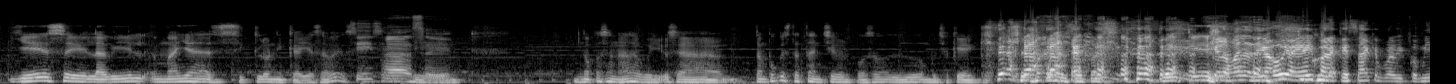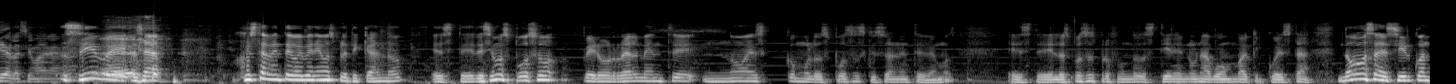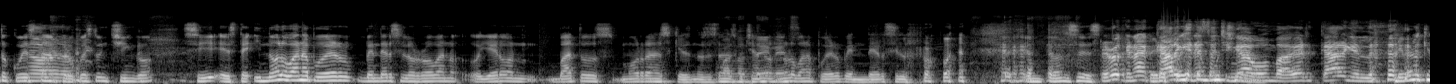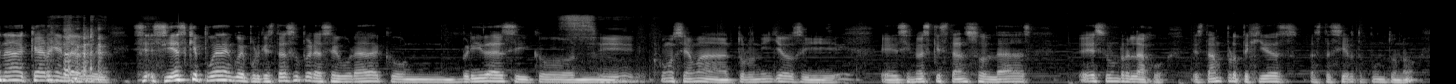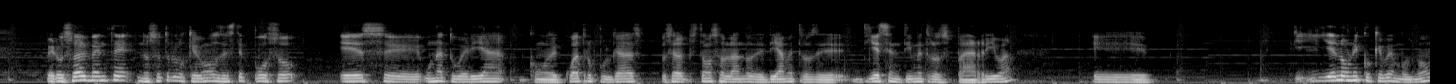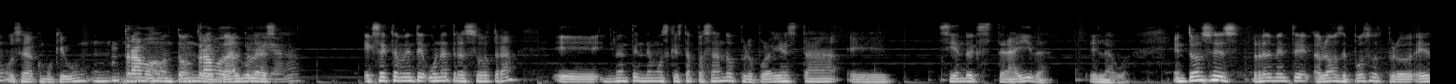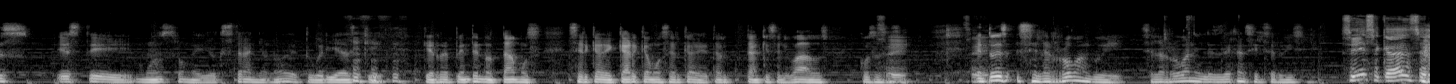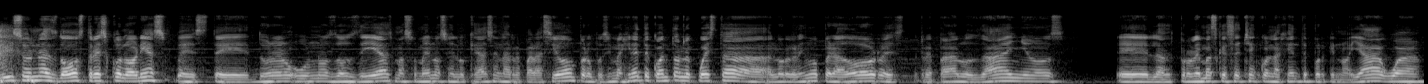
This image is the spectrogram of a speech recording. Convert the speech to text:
y es eh, la vil malla ciclónica, ya sabes. Sí, sí. Ah, sí. No pasa nada, güey. O sea, tampoco está tan chido el pozo. Dudo mucho que, que, que lo sepa. Que, que, lo manda diga, uy, ahí hay para que saque por mi comida la semana. ¿no? Sí, güey. O sea, justamente hoy veníamos platicando, este, decimos pozo, pero realmente no es como los pozos que usualmente vemos. Este, los pozos profundos tienen una bomba que cuesta. No vamos a decir cuánto cuesta, pero cuesta un chingo. Sí, este, y no lo van a poder vender si lo roban. Oyeron vatos, morras que nos están escuchando, no lo van a poder vender si lo roban. Entonces. Primero que nada, carguen esa chingada bomba. A ver, cárguenla. Primero que nada, cárguenla, güey. Si, es que pueden, güey, porque está súper asegurada con bridas y con. ¿Cómo se llama? Tornillos y. Eh, si no es que están soldadas es un relajo. Están protegidas hasta cierto punto, ¿no? Pero usualmente nosotros lo que vemos de este pozo es eh, una tubería como de 4 pulgadas. O sea, estamos hablando de diámetros de 10 centímetros para arriba. Eh, y, es lo único que vemos, ¿no? O sea, como que un, tramo, montón de válvulas. Exactamente, una tras otra. Eh, no entendemos qué está pasando, pero por ahí está siendo extraída el agua. Entonces, realmente hablamos de pozos, pero es este monstruo medio extraño, ¿no? De tuberías que, de repente notamos cerca de cárcamos, cerca de tanques elevados, cosas así. Entonces, se las roban, güey. Se las roban y les dejan sin servicio. Sí, se quedan en servicio unas dos, tres colonias, este, duran unos dos días más o menos en lo que hacen la reparación, pero pues imagínate cuánto le cuesta al organismo operador reparar los daños, eh, los problemas que se echan con la gente porque no hay agua.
